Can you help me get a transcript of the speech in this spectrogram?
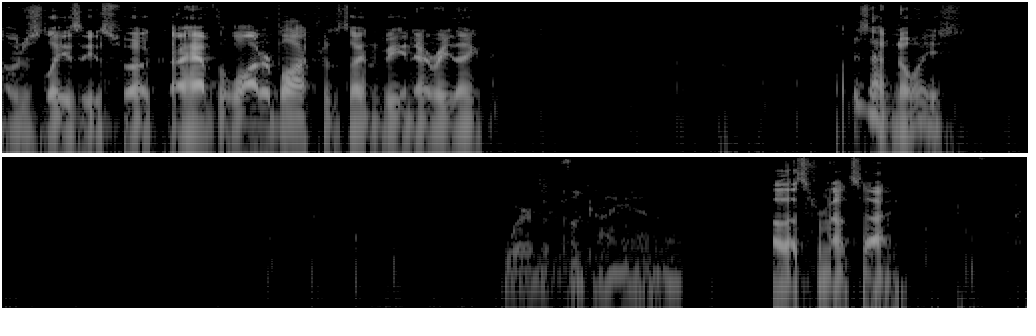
I'm just lazy as fuck. I have the water block for the Titan V and everything. What is that noise? Where the fuck I am. Oh, that's from outside.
